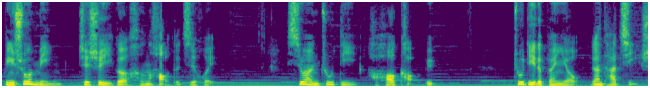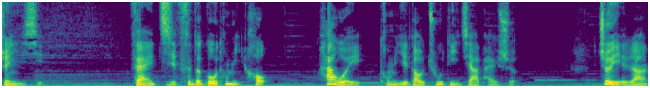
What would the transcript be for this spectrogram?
并说明这是一个很好的机会，希望朱迪好好考虑。朱迪的朋友让他谨慎一些。在几次的沟通以后，哈维同意到朱迪家拍摄。这也让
